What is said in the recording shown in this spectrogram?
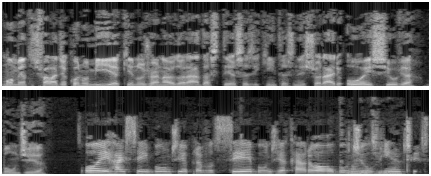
Momento de falar de economia aqui no Jornal Eldorado, às terças e quintas neste horário. Oi, Silvia, bom dia. Oi, Raicen, bom dia para você, bom dia, Carol, bom, bom dia, dia, ouvintes.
